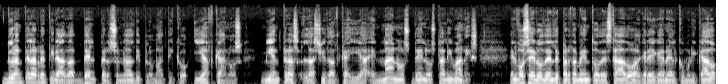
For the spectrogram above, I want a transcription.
durante la retirada del personal diplomático y afganos mientras la ciudad caía en manos de los talibanes. El vocero del Departamento de Estado agrega en el comunicado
